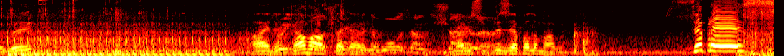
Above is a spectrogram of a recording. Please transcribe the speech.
Öbürü... Aynen tam altta. Stay Şuna bir sürpriz yapalım abi. Sürpriz!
